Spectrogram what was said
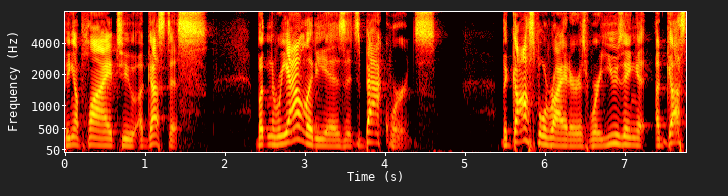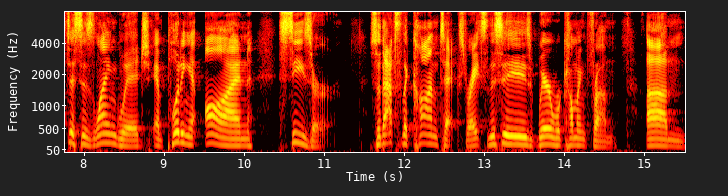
being applied to Augustus. But the reality is it's backwards. The gospel writers were using Augustus's language and putting it on Caesar. So that's the context, right? So this is where we're coming from. Um,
